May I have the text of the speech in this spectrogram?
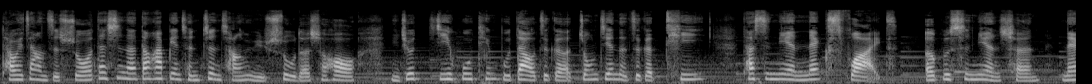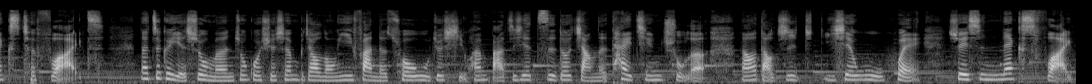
他会这样子说，但是呢，当他变成正常语速的时候，你就几乎听不到这个中间的这个 t，它是念 next flight，而不是念成 next flight。那这个也是我们中国学生比较容易犯的错误，就喜欢把这些字都讲得太清楚了，然后导致一些误会，所以是 next flight。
